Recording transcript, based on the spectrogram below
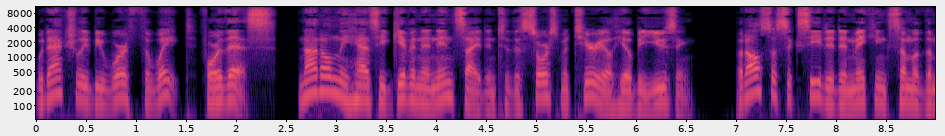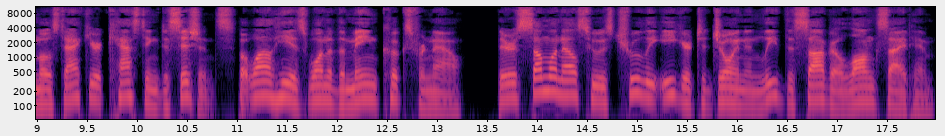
would actually be worth the wait. For this, not only has he given an insight into the source material he'll be using, but also succeeded in making some of the most accurate casting decisions. But while he is one of the main cooks for now, there is someone else who is truly eager to join and lead the saga alongside him,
